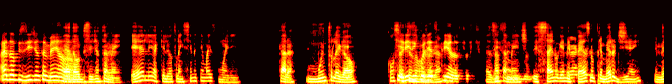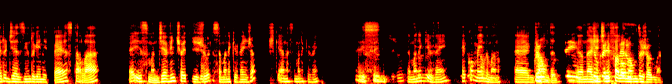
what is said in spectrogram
Ah, é da Obsidian também, ó. É, da Obsidian também. Ele, aquele outro lá em cima e tem mais um aí ainda. Cara, muito legal. Com Querido certeza encolher as crianças. Exatamente. mano. E sai no Game É. Pass no primeiro dia, hein? Primeiro diazinho do Game Pass, tá lá. É isso, mano. Dia 28 de julho, semana que vem já? Acho que é, né? Semana que vem. É isso aí. Semana que vem. Recomendo, mano. É Grounded. Tem, Eu- a gente nem falou o nome do jogo, mano.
